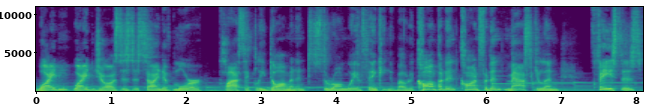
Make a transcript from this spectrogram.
widen widen jaws is a sign of more classically dominant. It's the wrong way of thinking about it. Competent, confident, masculine faces.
